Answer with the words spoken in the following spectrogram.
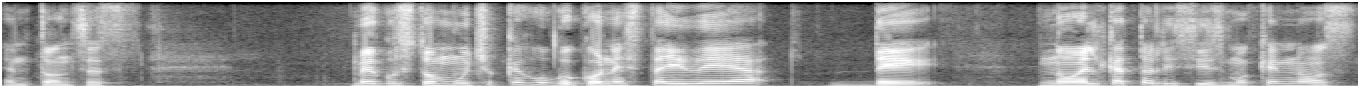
Entonces, me gustó mucho que jugó con esta idea de no el catolicismo que nos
